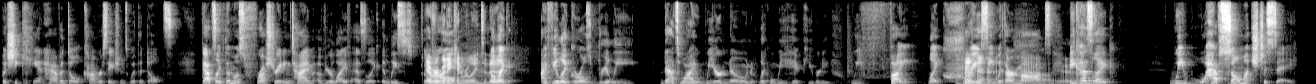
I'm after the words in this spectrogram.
but she can't have adult conversations with adults. That's like the most frustrating time of your life as like at least a Everybody girl. can relate to that. But that. like, I feel like girls really. That's why we are known. Like when we hit puberty, we fight like crazy with our moms because like we w- have so much to say,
